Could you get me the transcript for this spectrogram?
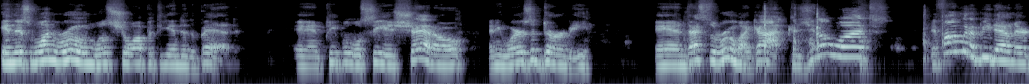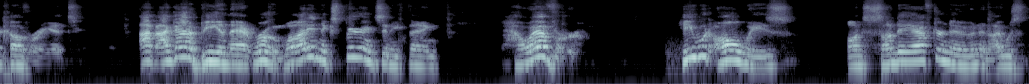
in this one room will show up at the end of the bed, and people will see his shadow and he wears a derby. And that's the room I got. Because you know what? If I'm going to be down there covering it, I, I got to be in that room. Well, I didn't experience anything. However, he would always, on Sunday afternoon, and I was,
